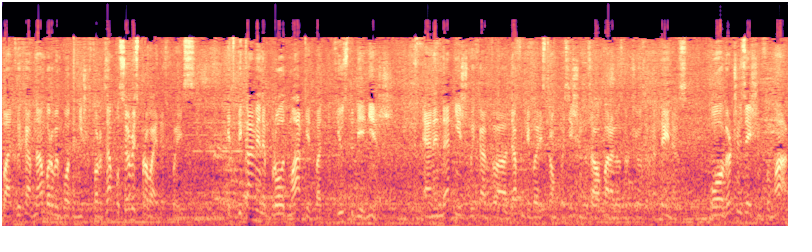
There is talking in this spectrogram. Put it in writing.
But we have a number of important niches. For example, service provider space. It's becoming a broad market, but it used to be a niche. And in that niche, we have uh, definitely very strong position with our parallel Virtuozzo containers. Or virtualization for Mac.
